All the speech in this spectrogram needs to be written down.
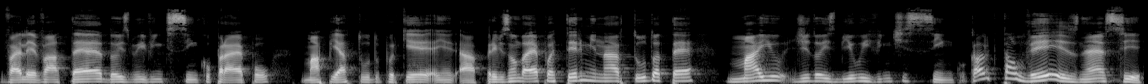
vai levar até 2025 para a Apple mapear tudo, porque a previsão da Apple é terminar tudo até maio de 2025. Claro que talvez, né, se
